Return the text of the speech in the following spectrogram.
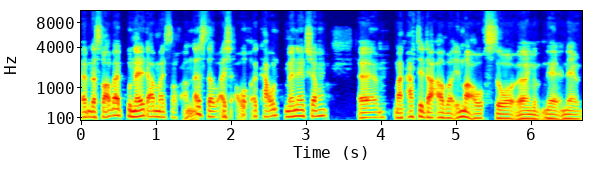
Ähm, das war bei Brunel damals noch anders, da war ich auch Account Manager. Ähm, man hatte da aber immer auch so äh, eine, eine,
